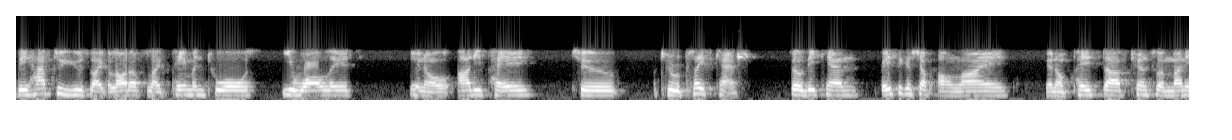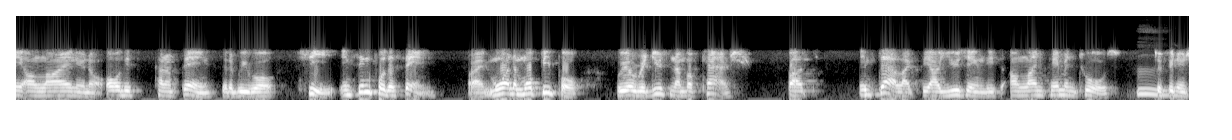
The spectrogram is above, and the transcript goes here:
they have to use like a lot of like payment tools, e-wallet, you know, Alipay to to replace cash. So they can basically shop online, you know, pay stuff, transfer money online, you know, all these kind of things that we will see. In Singapore, the same, right? More and more people will reduce the number of cash, but instead, like they are using these online payment tools mm. to finish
